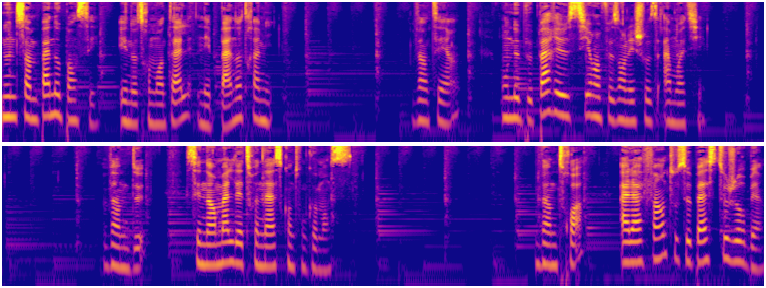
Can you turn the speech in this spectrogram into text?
Nous ne sommes pas nos pensées et notre mental n'est pas notre ami. 21. On ne peut pas réussir en faisant les choses à moitié. 22. C'est normal d'être naze quand on commence. 23. À la fin, tout se passe toujours bien.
